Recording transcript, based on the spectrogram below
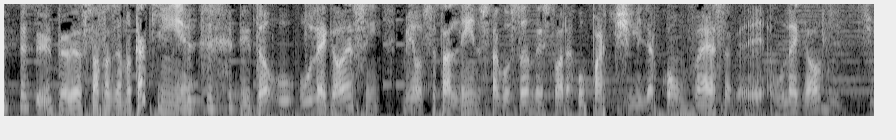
Entendeu? Você está fazendo caquinha. Então o, o, legal é assim: meu, você está lendo, você está gostando da história, compartilha, conversa. É, o legal de de,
